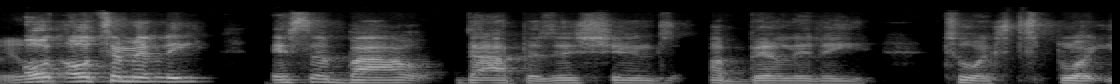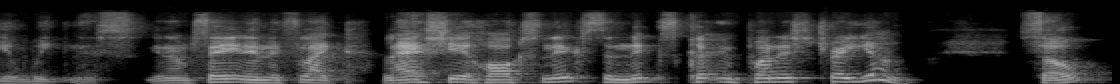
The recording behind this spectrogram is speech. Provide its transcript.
we ul- will. ultimately, it's about the opposition's ability to exploit your weakness. You know what I'm saying? And if like last year Hawks Knicks, the Knicks couldn't punish Trae Young. So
